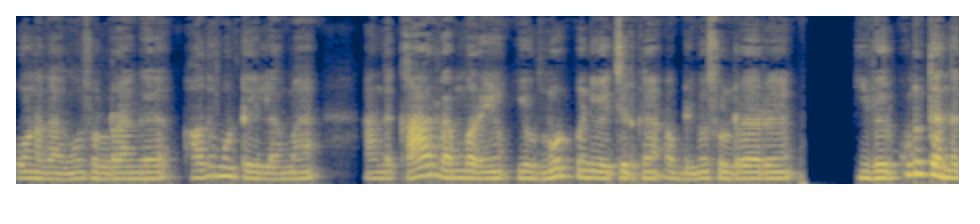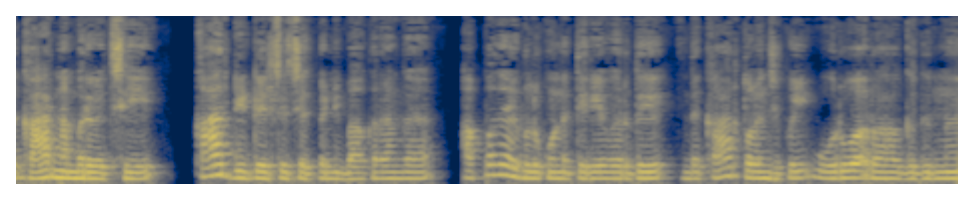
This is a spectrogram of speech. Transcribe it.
போனதாகவும் சொல்றாங்க. அது மட்டும் இல்லாம அந்த கார் நம்பரையும் இவர் நோட் பண்ணி வச்சிருக்கேன் அப்படின்னு சொல்றாரு. இவர் கொடுத்த அந்த கார் நம்பரை வச்சு கார் டீட்டெயில்ஸை செக் பண்ணி பார்க்குறாங்க. அப்போதான் எங்களுக்கு ஒன்று தெரிய வருது. இந்த கார் தொலைஞ்சு போய் ஒரு வாரம் ஆகுதுன்னு.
